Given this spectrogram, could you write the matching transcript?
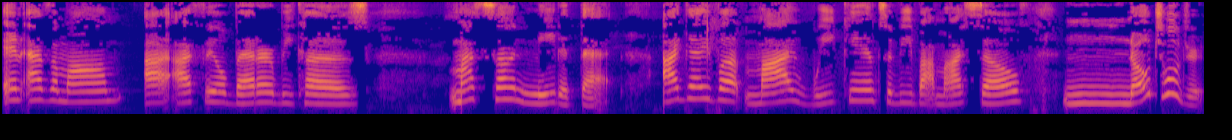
And as a mom, I, I feel better because my son needed that. I gave up my weekend to be by myself. No children.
